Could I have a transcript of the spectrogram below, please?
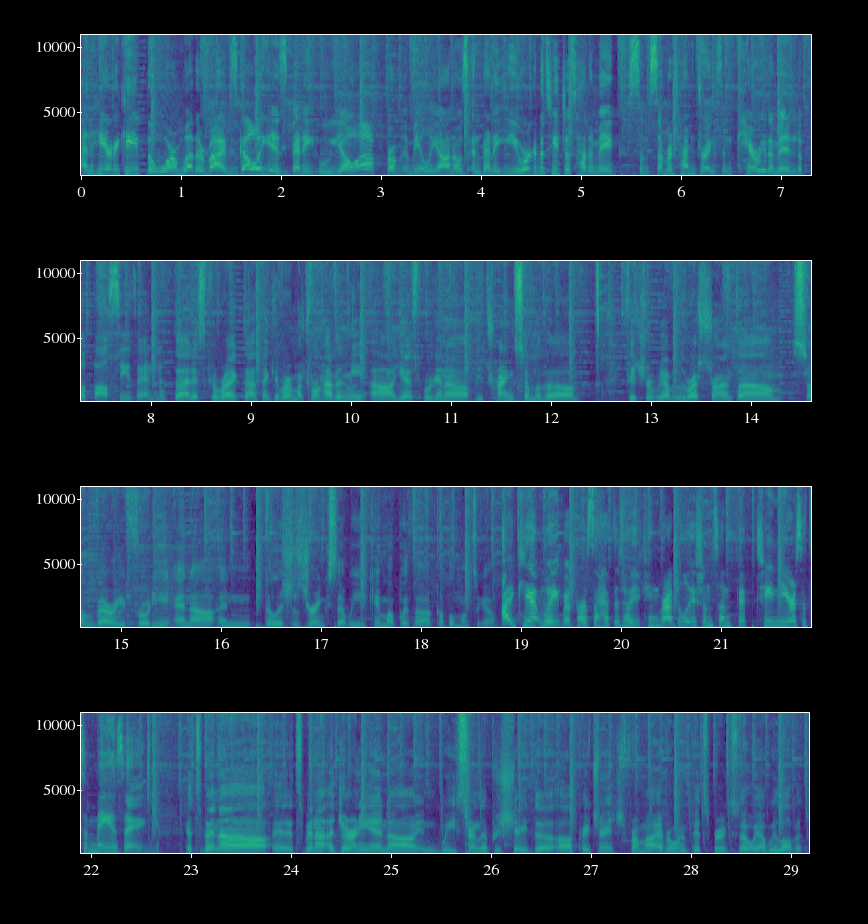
And here to keep the warm weather vibes going is Benny Ulloa from Emiliano's. And Benny, you are going to teach us how to make some summertime drinks and carry them into football season. That is correct. Uh, thank you very much for having me. Uh, yes, we're going to be trying some of the feature we have at the restaurant, um, some very fruity and, uh, and delicious drinks that we came up with a couple months ago. I can't wait, but first I have to tell you, congratulations on 15 years. It's amazing. It's been a, it's been a journey, and, uh, and we certainly appreciate the uh, patronage from uh, everyone in Pittsburgh. So yeah, we love it.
